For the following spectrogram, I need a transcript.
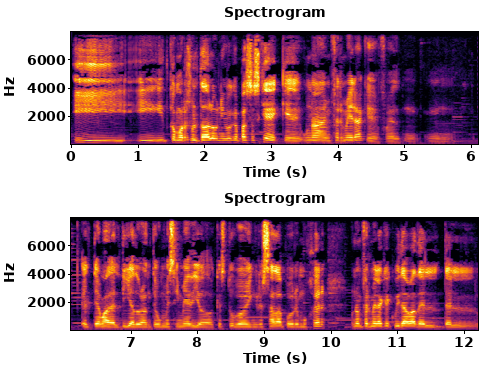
y, como resultado lo único que pasó es que, una enfermera, que fue mm, el tema del día durante un mes y medio que estuvo ingresada, pobre mujer, una enfermera que cuidaba del,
